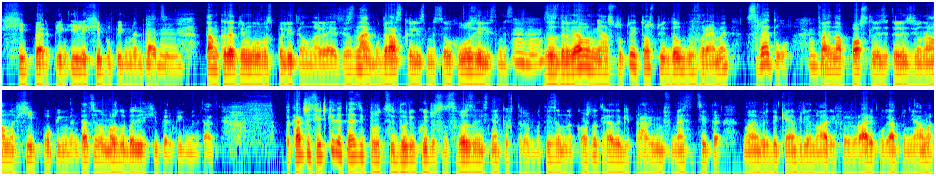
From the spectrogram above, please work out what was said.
хиперпиг или хипопигментация. Mm-hmm. Там, където имало възпалителна лезия. Знаем, отраскали сме се, охлузили сме се. Mm-hmm. Заздравява мястото и то стои дълго време светло. Mm-hmm. Това е една постлезионална хипопигментация, но може да бъде и хиперпигментация. Така че всичките тези процедури, които са свързани с някакъв травматизъм на кожата, трябва да ги правим в месеците ноември, декември, януари, февруари, когато няма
